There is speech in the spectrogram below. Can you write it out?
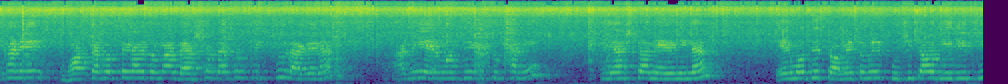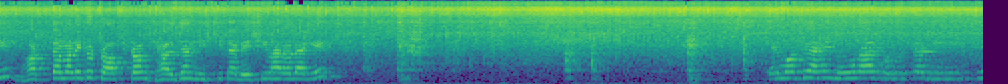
এখানে ভর্তা করতে গেলে তোমার বেসন টেসন কিচ্ছু লাগে না। আমি এর মধ্যে একটুখানি পেঁয়াজটা নেড়ে নিলাম। এর মধ্যে টমেটোমের কুচিটাও দিয়ে দিয়েছি। ভর্তা মানে একটু টক টক, ঝাল ঝাল মিষ্টিটা বেশি ভালো লাগে। এর মধ্যে আমি নুন আর হলুদটা দিয়ে দিচ্ছি।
